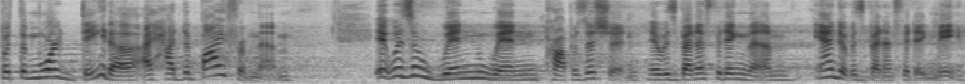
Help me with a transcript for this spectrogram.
but the more data I had to buy from them. It was a win-win proposition. It was benefiting them, and it was benefiting me.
